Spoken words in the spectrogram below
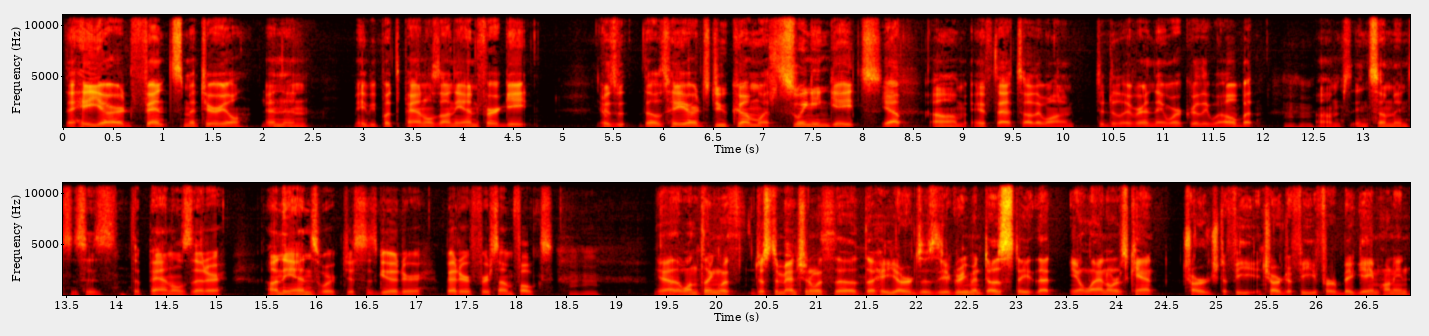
the hay yard fence material mm-hmm. and then maybe put the panels on the end for a gate because yep. those hay yards do come with swinging gates. Yep. Um, if that's how they want them to deliver, and they work really well. But mm-hmm. um, in some instances, the panels that are on the ends work just as good or better for some folks. Mm-hmm. Yeah, the one thing with just to mention with the the hay yards is the agreement does state that you know landowners can't charge a fee charge a fee for big game hunting.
